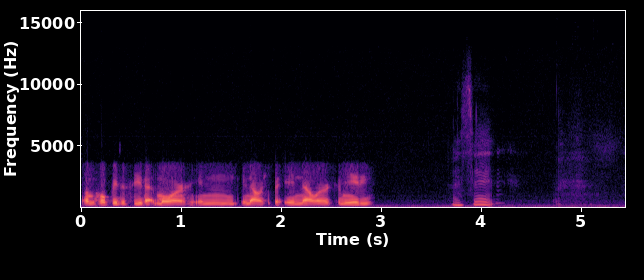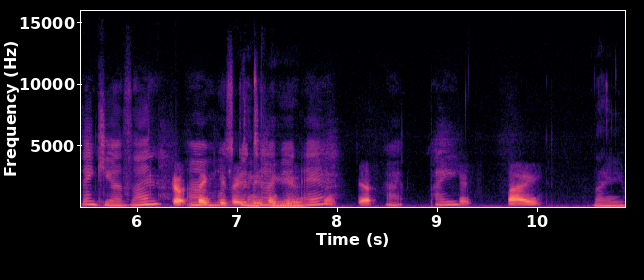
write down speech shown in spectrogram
I'm hoping to see that more in in our in our community. That's it. Thank you, Aslan. So, um, thank it you, was Tracy. Thank you on you. air. Yeah. All right. Bye. Okay. Bye. Like,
